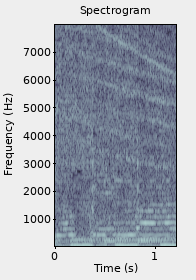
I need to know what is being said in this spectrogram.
You'll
